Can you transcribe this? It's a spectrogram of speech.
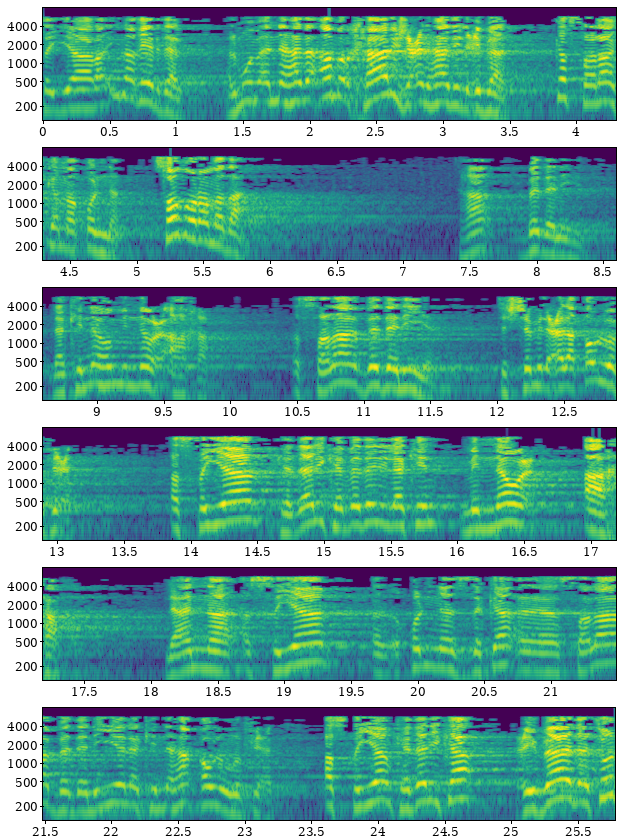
سيارة إلى غير ذلك. المهم أن هذا أمر خارج عن هذه العباد كالصلاة كما قلنا. صوم رمضان. ها بدنية لكنه من نوع آخر. الصلاة بدنية تشتمل على قول وفعل. الصيام كذلك بدني لكن من نوع آخر. لأن الصيام قلنا الزكاة الصلاة بدنية لكنها قول وفعل. الصيام كذلك عبادة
